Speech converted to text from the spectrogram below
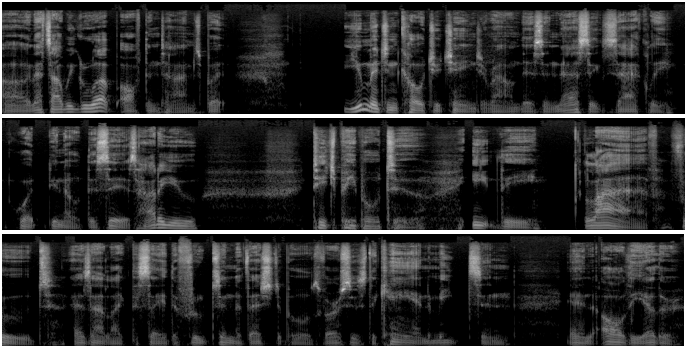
Uh, that's how we grew up, oftentimes. But you mentioned culture change around this, and that's exactly what you know this is. How do you teach people to eat the live foods, as I like to say, the fruits and the vegetables versus the canned meats and and all the other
